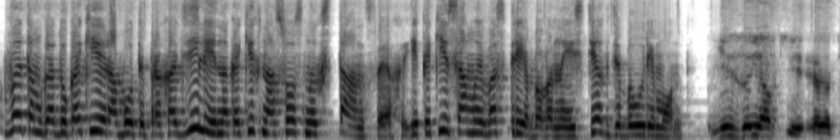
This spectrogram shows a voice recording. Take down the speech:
В этом году какие работы проходили и на каких насосных станциях? И какие самые востребованные из тех, где был ремонт? Есть заявки от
